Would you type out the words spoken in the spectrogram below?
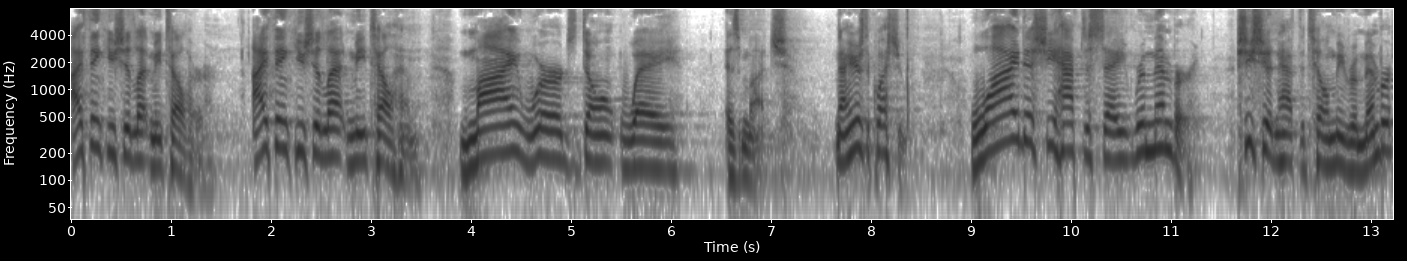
I think you should let me tell her. I think you should let me tell him. My words don't weigh as much. Now, here's the question Why does she have to say, remember? She shouldn't have to tell me, remember,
